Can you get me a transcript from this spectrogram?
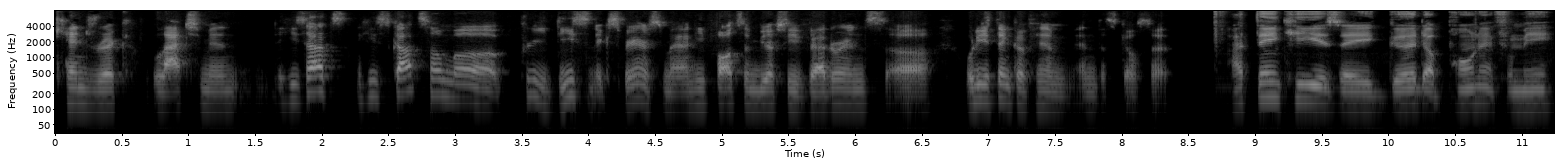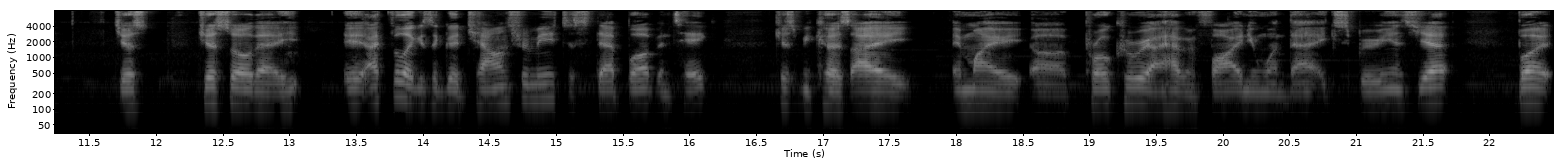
Kendrick Latchman. He's had he's got some uh, pretty decent experience, man. He fought some UFC veterans. Uh, what do you think of him and the skill set? I think he is a good opponent for me, just just so that he. It, I feel like it's a good challenge for me to step up and take, just because I in my uh, pro career I haven't fought anyone that experienced yet, but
